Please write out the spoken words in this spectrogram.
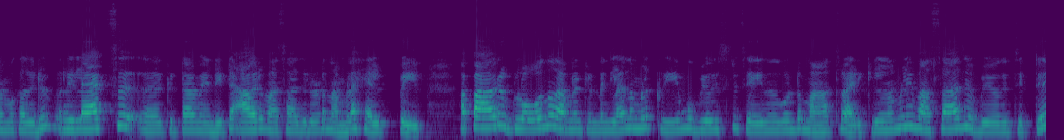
നമുക്കതൊരു റിലാക്സ് കിട്ടാൻ വേണ്ടിയിട്ട് ആ ഒരു മസാജിലൂടെ നമ്മളെ ഹെൽപ്പ് ചെയ്യും. അപ്പോൾ ആ ഒരു ഗ്ലോ എന്ന് പറഞ്ഞിട്ടുണ്ടെങ്കിൽ അത് നമ്മൾ ക്രീം ഉപയോഗിച്ചിട്ട് ചെയ്യുന്നത് കൊണ്ട് മാത്രമായിരിക്കില്ല നമ്മൾ ഈ മസാജ് ഉപയോഗിച്ചിട്ട്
